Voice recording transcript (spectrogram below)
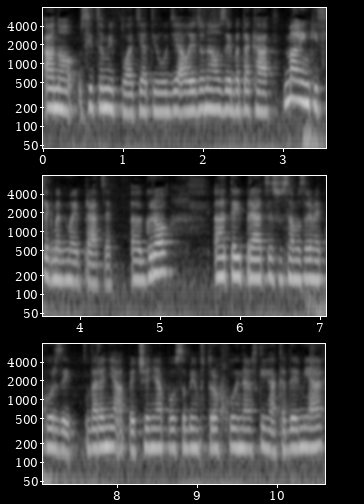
áno, síce mi platia tí ľudia, ale je to naozaj iba taká malinký segment mojej práce. Uh, gro tej práce sú samozrejme kurzy varenia a pečenia. Pôsobím v troch kulinárskych akadémiách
